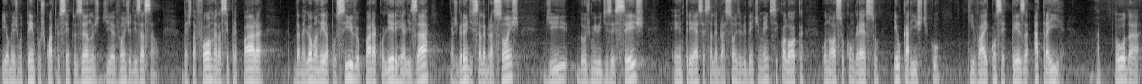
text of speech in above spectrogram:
e, ao mesmo tempo, os 400 anos de evangelização. Desta forma, ela se prepara da melhor maneira possível para acolher e realizar as grandes celebrações de 2016. Entre essas celebrações, evidentemente, se coloca o nosso Congresso Eucarístico, que vai com certeza atrair toda,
